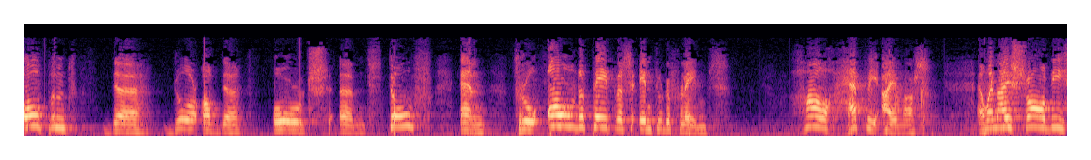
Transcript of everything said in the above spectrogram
opened the door of the old um, stove, and threw all the papers into the flames. How happy I was. And when I saw these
